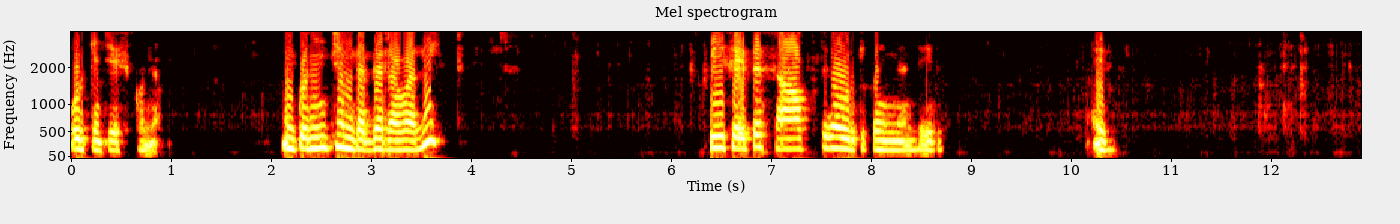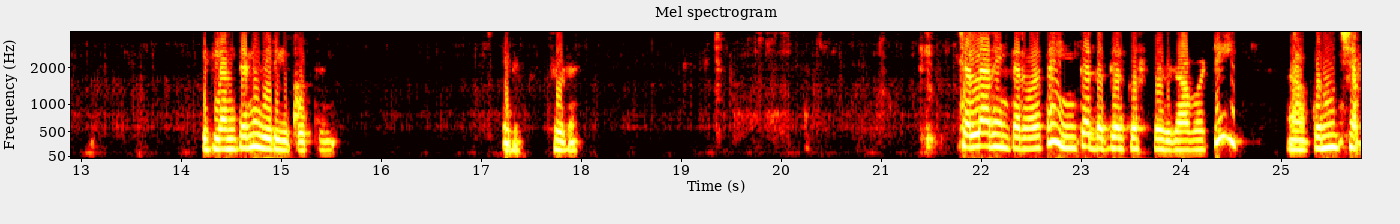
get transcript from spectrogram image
ఉడికించేసుకుందాం. ఇంకొంచెం దగ్గర రావాలి. పీస్ అయితే సాఫ్ట్గా ఉడికిపోయిందండి ఇది. ఇది. ఇట్లంటేనే విరిగిపోతుంది. ఇది. చూడండి. చల్లారిన తర్వాత ఇంకా దగ్గరకు వస్తుంది కాబట్టి కొంచెం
